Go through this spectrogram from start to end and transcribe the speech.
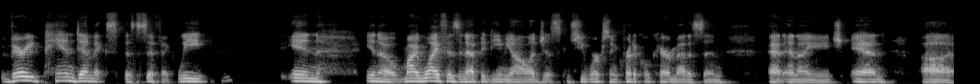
very pandemic specific. We in you know, my wife is an epidemiologist and she works in critical care medicine at NIH, and uh,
